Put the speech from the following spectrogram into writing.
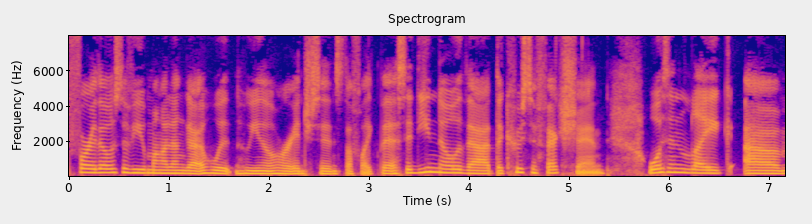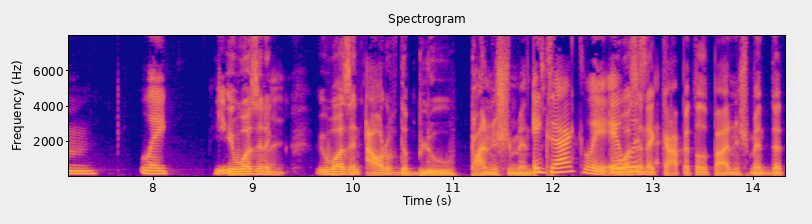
for those of you mga langga who who you know who are interested in stuff like this, did you know that the crucifixion wasn't like um like It wasn't a it wasn't out of the blue punishment. exactly it, it, was wasn't a capital punishment that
